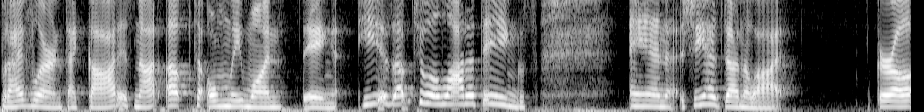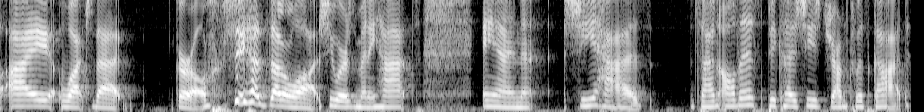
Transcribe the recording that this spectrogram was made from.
but I've learned that God is not up to only one thing. He is up to a lot of things. And she has done a lot. Girl, I watch that girl. She has done a lot. She wears many hats and she has done all this because she's dreamt with God.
